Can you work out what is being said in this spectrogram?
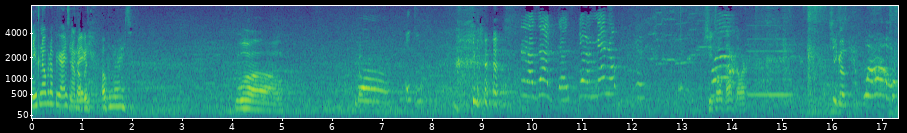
You can open up your eyes now, You can baby. Open, open your eyes. Whoa. She told that door. She goes, wow.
